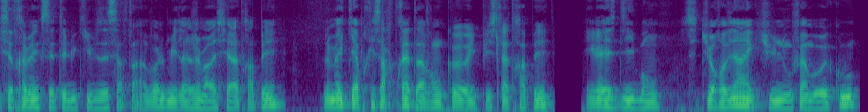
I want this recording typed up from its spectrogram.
sait très bien que c'était lui qui faisait certains vols, mais il a jamais réussi à l'attraper. Le mec qui a pris sa retraite avant qu'il puisse l'attraper. Et là, il se dit bon, si tu reviens et que tu nous fais un mauvais coup,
